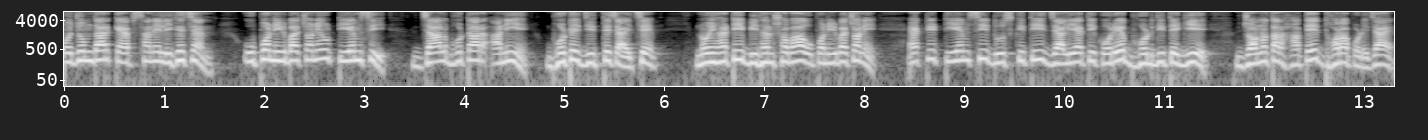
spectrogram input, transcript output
মজুমদার ক্যাপশানে লিখেছেন, উপনির্বাচনেও টিএমসি জাল ভোটার আনিয়ে ভোটে জিততে চাইছে। নৈহাটি বিধানসভা উপনির্বাচনে একটি টিএমসি দুষ্কৃতী জালিয়াতি করে ভোট দিতে গিয়ে জনতার হাতে ধরা পড়ে যায়।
